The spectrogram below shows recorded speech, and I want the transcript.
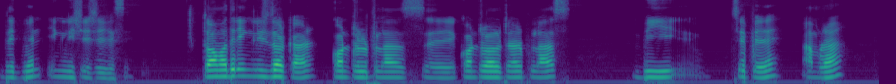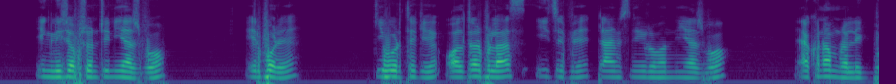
দেখবেন ইংলিশ এসে গেছে। তো আমাদের ইংলিশ দরকার control plus control alter plus B চেপে আমরা ইংলিশ অপশনটি নিয়ে আসব। এরপরে কিবোর্ড থেকে অল্টার প্লাস ই চেপে টাইমস নিউ রোমান নিয়ে আসব। এখন আমরা লিখব,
